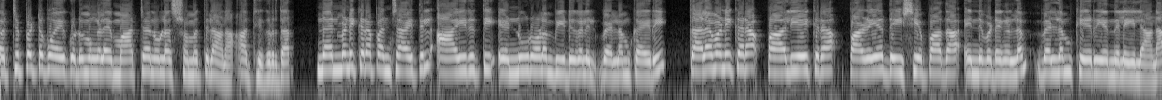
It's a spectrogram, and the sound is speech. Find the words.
ഒറ്റപ്പെട്ടുപോയ കുടുംബങ്ങളെ മാറ്റാനുള്ള ശ്രമത്തിലാണ് അധികൃതർ. നന്മണിക്കര പഞ്ചായത്തിൽ ആയിരത്തി എണ്ണൂറോളം വീടുകളിൽ വെള്ളം കയറി തലവണിക്കര പാലിയേക്കര പഴയ ദേശീയപാത എന്നിവിടങ്ങളിലും വെള്ളം കയറിയ നിലയിലാണ്.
